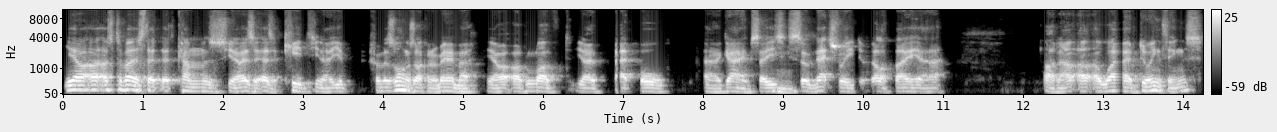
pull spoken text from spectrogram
Yeah, I, I suppose that that comes, you know, as a, as a kid, you know, you from as long as I can remember, you know, I've loved, you know, bat ball uh, games. So you mm. sort of naturally develop a uh, I don't know, a, a, way of doing things.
